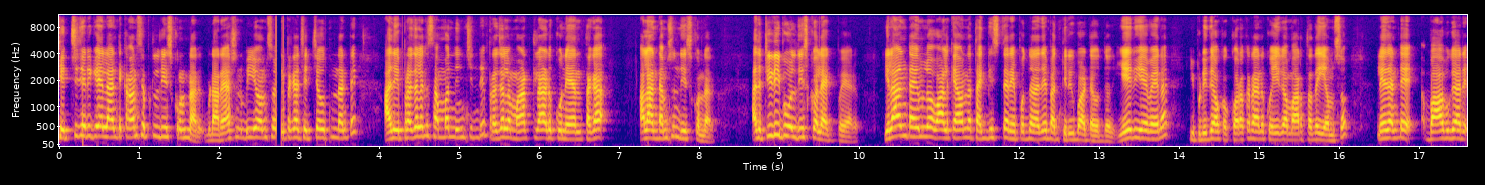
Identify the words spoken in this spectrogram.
చర్చ జరిగే లాంటి కాన్సెప్ట్లు తీసుకుంటున్నారు. ఇప్పుడు ఆ రేషన్ బియ్యం అంశం ఎంతగా చర్చ అవుతుందంటే అది ప్రజలకు సంబంధించింది ప్రజలు మాట్లాడుకునేంతగా అలాంటి అంశం తీసుకున్నారు. అది టీడీపీ వాళ్ళు తీసుకోలేకపోయారు. ఇలాంటి టైంలో వాళ్ళకి ఏమైనా తగ్గిస్తే రేపొద్దున అదే తిరుగుబాటు అవుతుంది ఏది ఏమైనా ఇప్పుడు ఇదే ఒక కొరకరాని కొయ్యగా మారుతుంది ఈ అంశం. లేదంటే బాబు గారి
